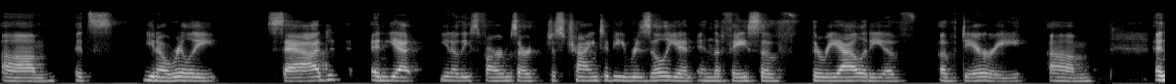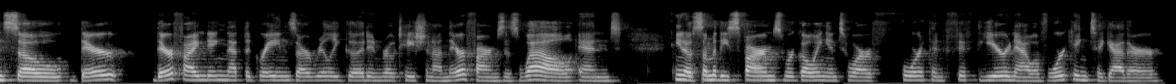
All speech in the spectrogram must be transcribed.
Um, it's, you know, really sad. And yet, you know, these farms are just trying to be resilient in the face of the reality of, of dairy. Um, and so they're, they're finding that the grains are really good in rotation on their farms as well. And, you know, some of these farms we're going into our fourth and fifth year now of working together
